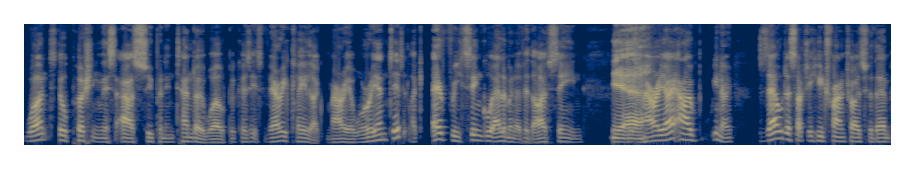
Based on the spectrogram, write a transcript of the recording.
weren't still pushing this as Super Nintendo World because it's very clearly like Mario oriented. Like every single element of it that I've seen is Yeah. Mario. And I, you know, Zelda's such a huge franchise for them.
